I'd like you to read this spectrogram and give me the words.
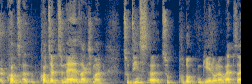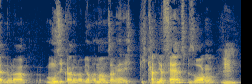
äh, kon also konzeptionell, sage ich mal, zu Dienst, äh, zu Produkten gehen oder Webseiten oder Musikern oder wie auch immer und sagen, hey, ich, ich kann mir Fans besorgen, mhm.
